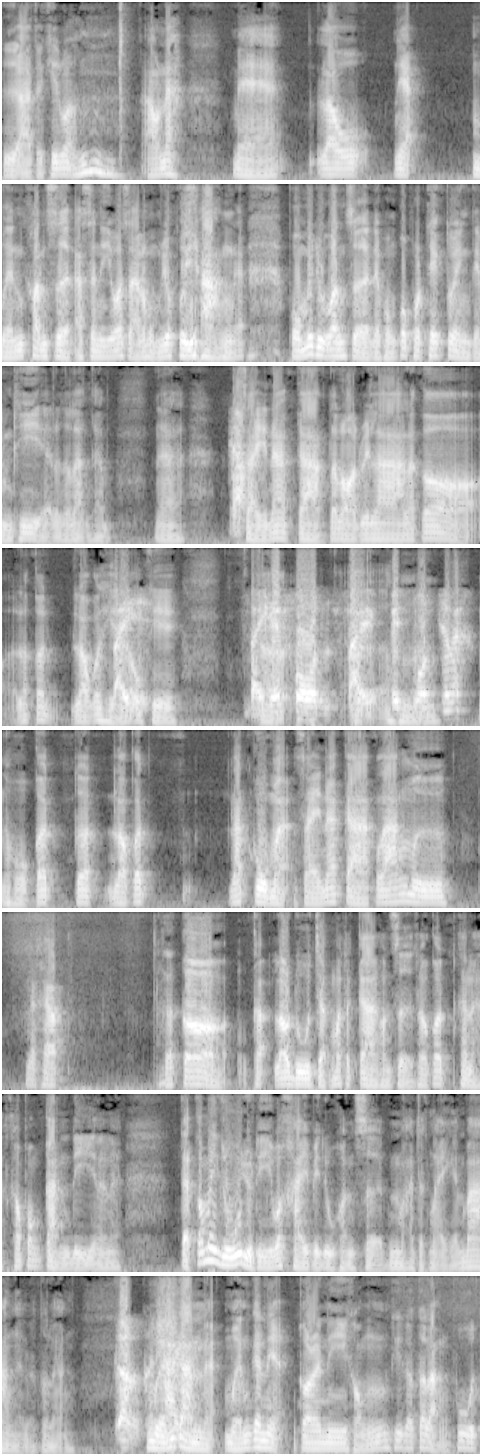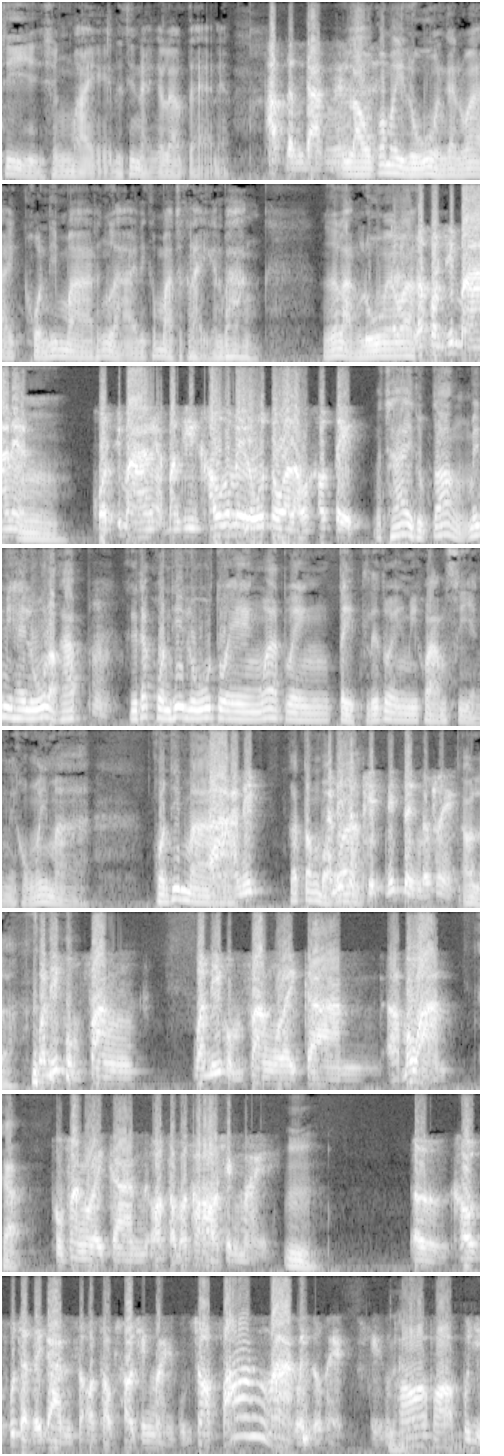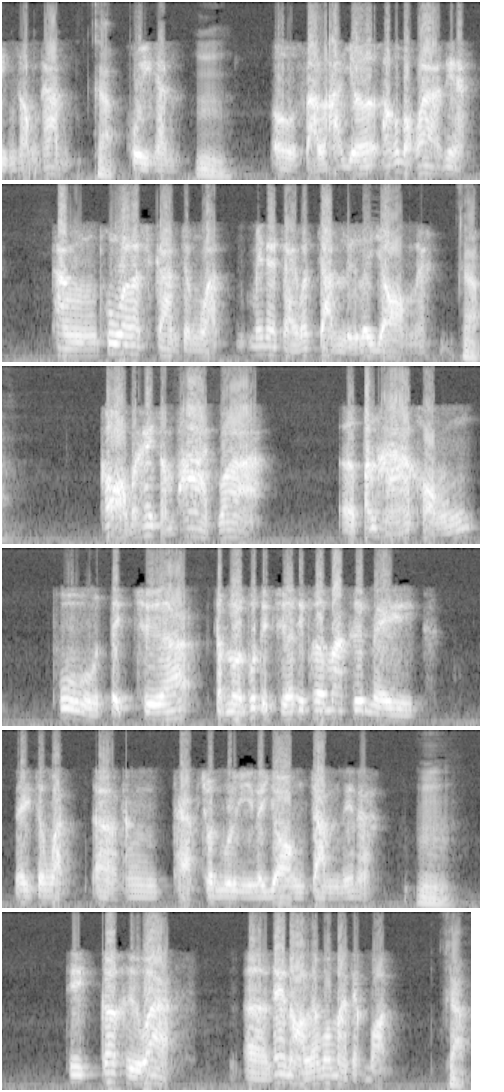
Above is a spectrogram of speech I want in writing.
คืออาจจะคิดว่าอืมเอานะแหมเราเนี่ยเหมือนคอนเสิร์ตอัศนีวสานผมยกตัวอย่างนะผมไปดูคอนเสิร์ตเนี่ยผมก็โปรเทคตัวเองเต็มที่อะแล้วหลังครับนะครับใส่หน้ากากตลอดเวลาแล้วก็แล้วก็เราก็เห็นใส่ว่าโอเค ใส่เฮดโฟนใส่เป็นหมดใช่ไหมโอ้โหก็ก็เราก็รัดกลุ่มอะใส่หน้ากากล้างมือนะครับ แล้วก็เราดูจากมาตรการคอนเสิร์ตเขาก็ขนาดเขาป้องกันดีแล้วนะ แต่ก็ไม่รู้อยู่ดีว่าใครไปดูคอนเสิร์ตมาจากไหนกันบ้างอะนะตัวหลังก็เหมือนกันน่ะเหมือนกันเนี่ย กรณีของที่เราตหลังพูดที่เชียงใหม่หรือที่ไหนก็แล้วแต่เนี่ยผับดังๆนะเราก็ไม่รู้เหมือนกันว่าไอ้คนที่มาทั้งหลายนี่เขามาจากไหนกันบ้างแล้วหลังรู้ไหมว่า แล้วคนที่มาเนี่ยเออคนที่ที่มาเนี่ย บางทีเขาก็ไม่รู้ตัวหรอกว่าเขาติด ใช่ถูกต้องไม่มีใครรู้หรอกครับอืมคือถ้าคนที่รู้ตัวเองว่าตัวเองติดหรือตัวเองมีความเสี่ยงเนี่ยคงไม่มา คนที่มาอ่าอันนี้ก็ต้องบอกอันนี้ว่าจะผิดนิดนึงแล้วตัวเองเอาเหรอวันนี้ผมฟัง วันนี้ผมฟังรายการเอ่อเมื่อวานครับ ผมฟังรายการอสมทเชียงใหม่ อืม เออเขาผู้จัดรายการอสมทเชียงใหม่ ผมชอบฟังมากเลยตัวเองเสียงเพราะเพราะผู้หญิงสองท่าน ครับ คุยกัน อืม โอ้สาระเยอะเขาก็บอกว่าเนี่ย ทางผู้ว่าราชการจังหวัด ไม่แน่ใจว่าจันทร์หรือระยองนะครับเขาออกมาให้สัมภาษณ์ว่าเออปัญหาของผู้ติดเชื้อจำนวนผู้ติดเชื้อที่เพิ่มมากขึ้นในในจังหวัดเอ่อทางแถบชนบุรีระยองจันทร์เนี่ยนะอืม ที่ก็คือว่า เออแน่นอนแล้วว่ามาจากบ่อนครับ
